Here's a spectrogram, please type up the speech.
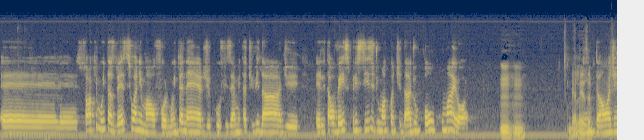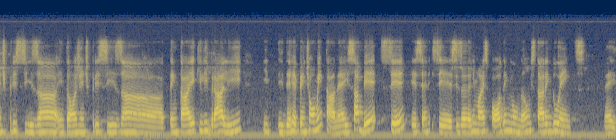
É, só que muitas vezes, se o animal for muito enérgico, fizer muita atividade, ele talvez precise de uma quantidade um pouco maior. Uhum. Beleza. Então a gente precisa, então a gente precisa tentar equilibrar ali e, e de repente aumentar, né? E saber se, esse, se esses animais podem ou não estarem doentes, né? E,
